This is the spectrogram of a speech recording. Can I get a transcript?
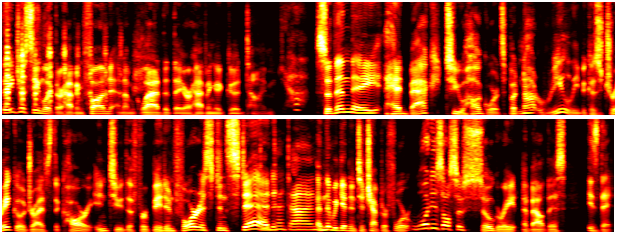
they just seem like they're having fun, and I'm glad that they are having a good time. Yeah. So then they head back to Hogwarts, but not really because Draco drives the car into the Forbidden Forest instead. Dun, dun, dun. And then we get into chapter four. What is also so great about this is that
